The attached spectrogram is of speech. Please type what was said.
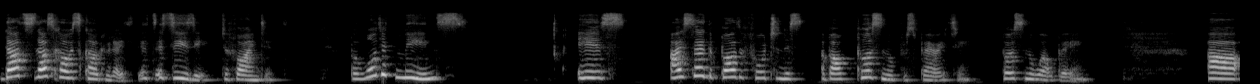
that's that's how it's calculated. It's, it's easy to find it. But what it means is, I said the part of fortune is about personal prosperity, personal well-being. Uh,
